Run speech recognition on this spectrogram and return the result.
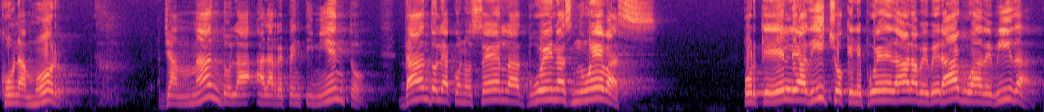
con amor, llamándola al arrepentimiento dándole a conocer las buenas nuevas, porque Él le ha dicho que le puede dar a beber agua de vida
